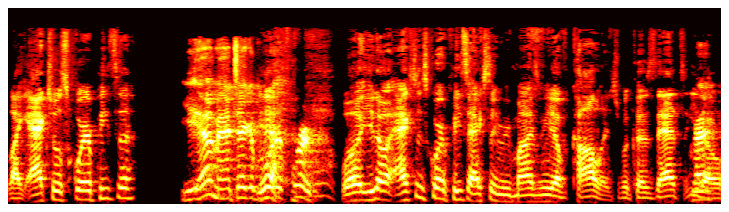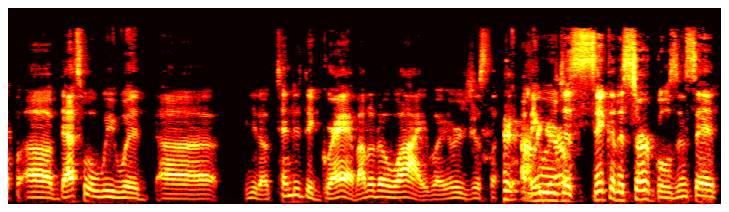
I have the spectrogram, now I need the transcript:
Like actual square pizza? Yeah, man, take it Yeah. for it. Well, you know, Action square pizza actually reminds me of college because that's you Right. know uh, that's what we would uh, you know tended to grab. I don't know why, but it was just I think we were just sick of the circles and said,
